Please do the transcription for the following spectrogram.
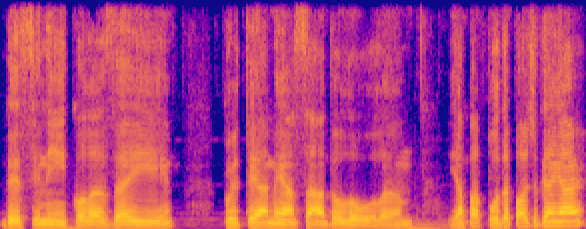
desse Nicolas aí por ter ameaçado o Lula. E a Papuda pode ganhar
